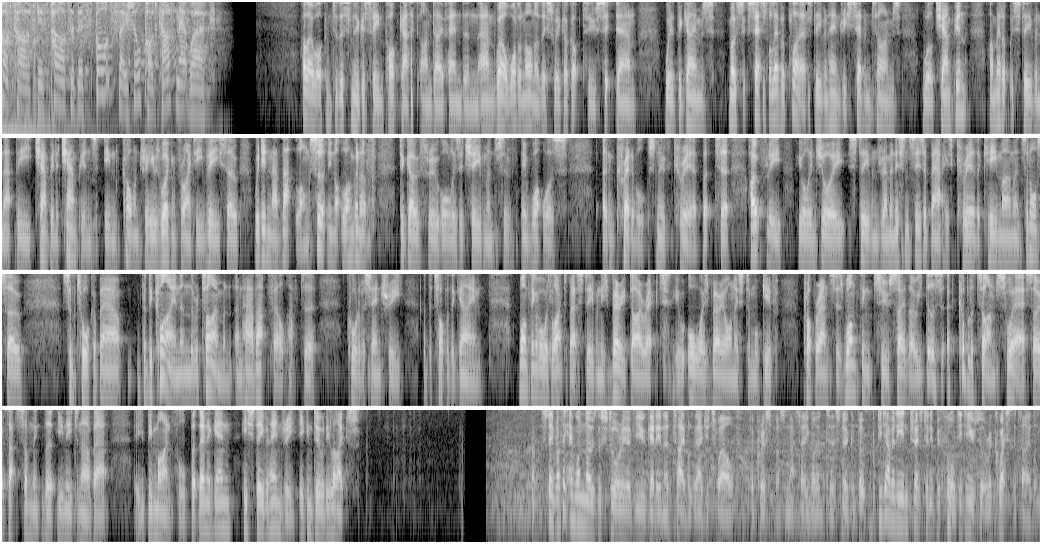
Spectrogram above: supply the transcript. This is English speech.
podcast is part of the Sports Social Podcast Network. Hello, welcome to the Snooker Scene podcast. I'm Dave Hendon, and well, what an honour this week I got to sit down with the game's most successful ever player, Stephen Hendry, seven times world champion. I met up with Stephen at the Champion of Champions in Coventry. He was working for ITV, so we didn't have that long, certainly not long enough to go through all his achievements of in what was an incredible snooker career. But uh, hopefully, you'll enjoy Stephen's reminiscences about his career, the key moments, and also some talk about the decline and the retirement and how that felt after a quarter of a century at the top of the game. One thing I've always liked about Stephen, he's very direct, he's always very honest, and will give proper answers. One thing to say though, he does a couple of times swear, so if that's something that you need to know about, you'd be mindful. But then again, he's Stephen Hendry, he can do what he likes. Stephen, I think everyone knows the story of you getting a table at the age of 12 for Christmas, and that's how you got into snooker. But did you have any interest in it before? Did you sort of request the table?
